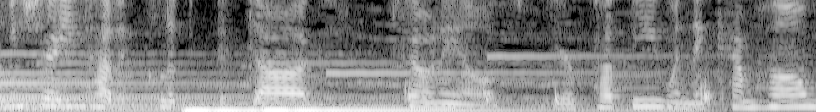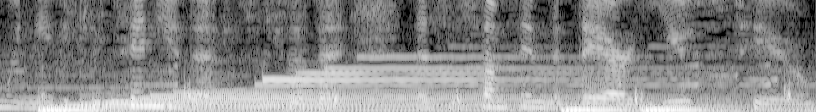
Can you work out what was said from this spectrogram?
let me show you how to clip the dog's toenails. Your puppy, when they come home, we need to continue this so that this is something that they are used to.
